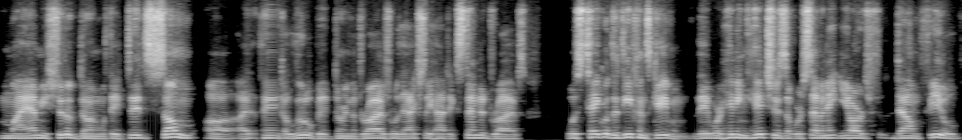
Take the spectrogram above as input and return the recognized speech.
Miami should have done, what they did some, uh, I think a little bit during the drives where they actually had extended drives, was take what the defense gave them. They were hitting hitches that were seven, eight yards downfield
